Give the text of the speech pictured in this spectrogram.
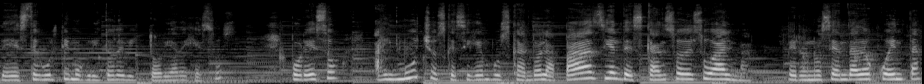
de este último grito de victoria de Jesús. Por eso hay muchos que siguen buscando la paz y el descanso de su alma, pero no se han dado cuenta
